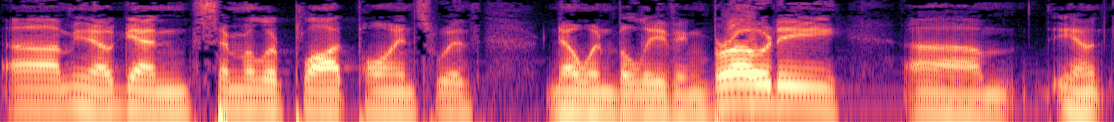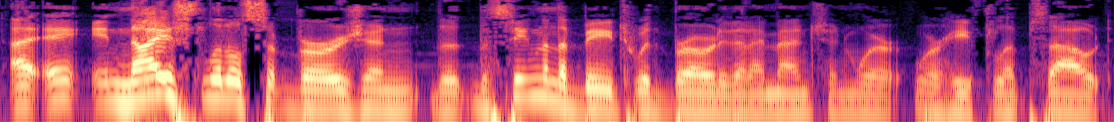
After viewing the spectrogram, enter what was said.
Um, you know, again, similar plot points with no one believing Brody. Um, you know, a, a, nice little subversion. The the scene on the beach with Brody that I mentioned, where where he flips out,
